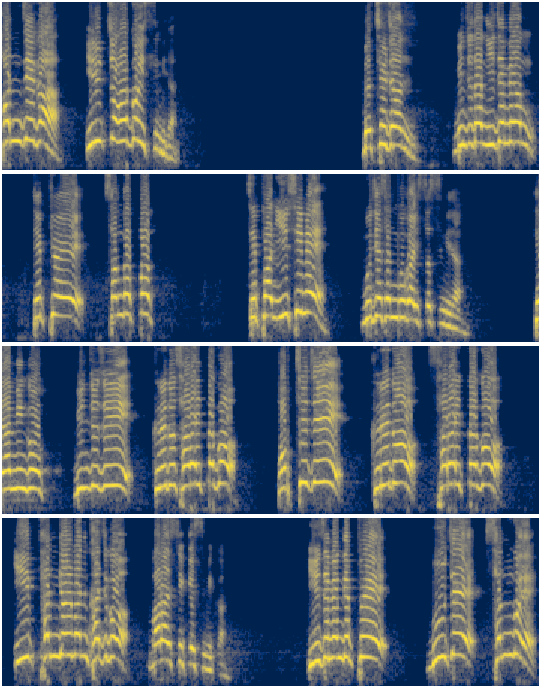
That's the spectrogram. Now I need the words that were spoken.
헌재가 일조하고 있습니다. 며칠 전 민주당 이재명 대표의 선거법 재판 2심에 무죄 선고가 있었습니다. 대한민국 민주주의 그래도 살아있다고 법치주의 그래도 살아있다고 이 판결만 가지고 말할 수 있겠습니까? 이재명 대표의 무죄 선고에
